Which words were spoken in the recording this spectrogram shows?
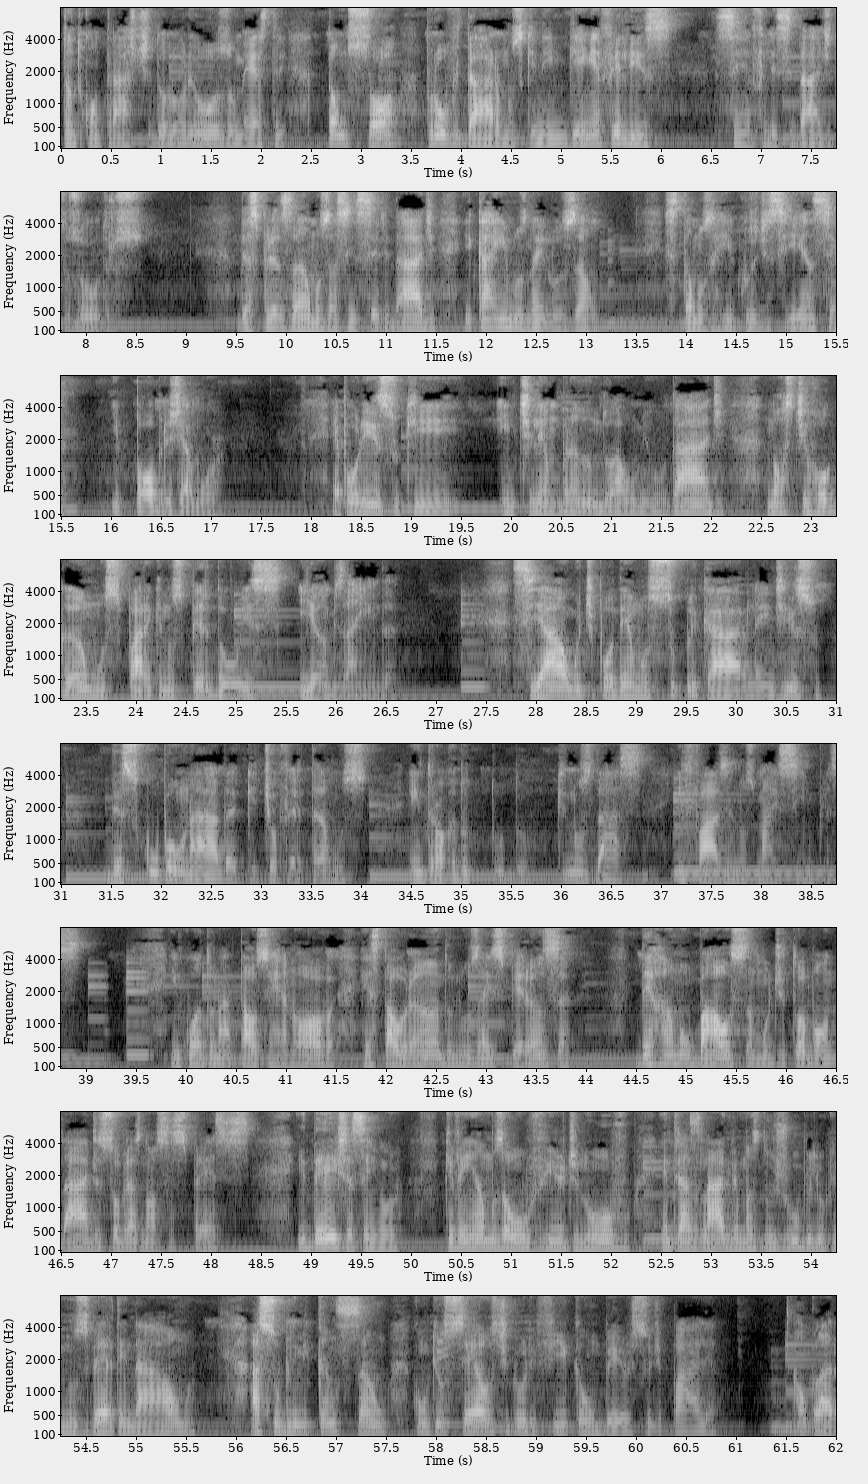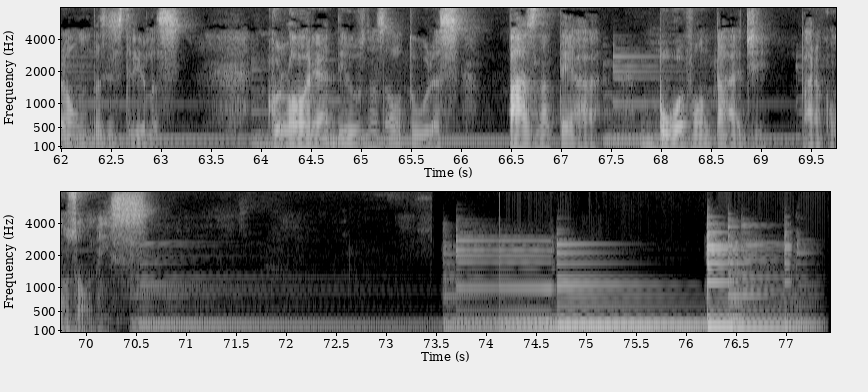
Tanto contraste doloroso, mestre, tão só por ouvidarmos que ninguém é feliz sem a felicidade dos outros. Desprezamos a sinceridade e caímos na ilusão estamos ricos de ciência e pobres de amor. É por isso que, em te lembrando a humildade, nós te rogamos para que nos perdoes e ames ainda. Se algo te podemos suplicar além disso, desculpa o nada que te ofertamos, em troca do tudo que nos dás e fazes-nos mais simples enquanto o Natal se renova, restaurando-nos a esperança, derrama o bálsamo de tua bondade sobre as nossas preces e deixa, Senhor, que venhamos a ouvir de novo, entre as lágrimas do júbilo que nos vertem da alma, a sublime canção com que os céus te glorificam um berço de palha ao clarão das estrelas. Glória a Deus nas alturas, paz na terra, boa vontade para com os homens.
